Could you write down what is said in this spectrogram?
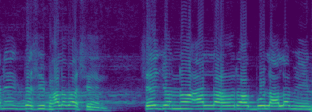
অনেক বেশি ভালোবাসেন। সেই জন্য আল্লাহ রাব্বুল আলমিন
